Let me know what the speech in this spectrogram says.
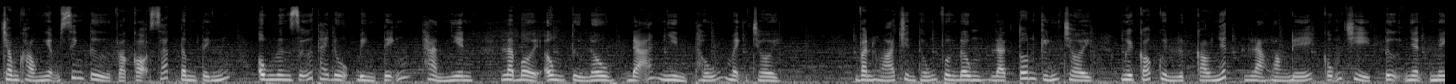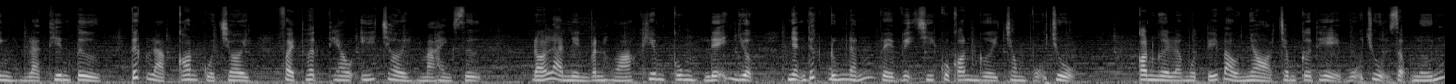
Trong khảo nghiệm sinh tử và cọ sát tâm tính, ông luôn giữ thái độ bình tĩnh, thản nhiên là bởi ông từ lâu đã nhìn thấu mệnh trời. Văn hóa truyền thống phương Đông là tôn kính trời, người có quyền lực cao nhất là hoàng đế cũng chỉ tự nhận mình là thiên tử, tức là con của trời, phải thuận theo ý trời mà hành sự. Đó là nền văn hóa khiêm cung, lễ nhượng, nhận thức đúng đắn về vị trí của con người trong vũ trụ. Con người là một tế bào nhỏ trong cơ thể vũ trụ rộng lớn.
